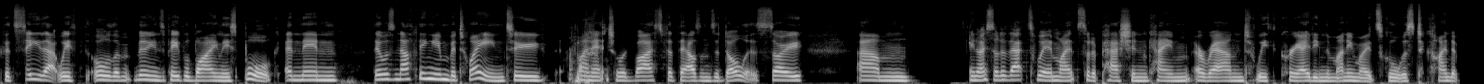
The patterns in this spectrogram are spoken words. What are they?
Could see that with all the millions of people buying this book. And then there was nothing in between to financial advice for thousands of dollars. So, um, you know, sort of that's where my sort of passion came around with creating the Money Mode School was to kind of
